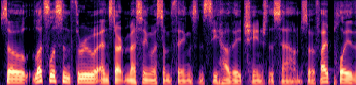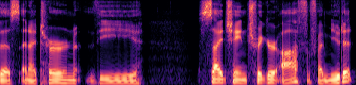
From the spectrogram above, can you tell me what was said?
So let's listen through and start messing with some things and see how they change the sound. So if I play this and I turn the sidechain trigger off, if I mute it,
